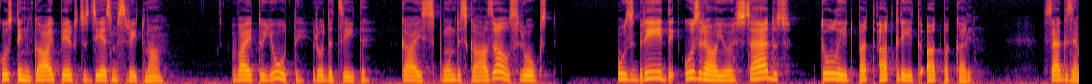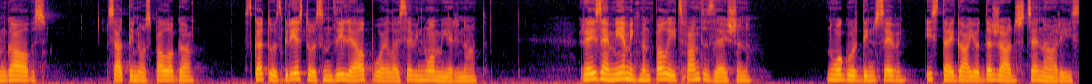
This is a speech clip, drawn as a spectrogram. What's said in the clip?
Kustinu kāju pirkstus dziesmas ritmā. Vai tu jūti, rudacīte, kā aiz spundes kā azols rūkst? Uz brīdi uzraujos sēdus, tūlīt pat atkrītu atpakaļ seg zem galvas, satinos palagā, skatos griestos un dziļi elpoju, lai sevi nomierinātu. Reizēm iemigt man palīdz fantazēšana, nogurdinu sevi, iztaigājot dažādus scenārijus.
